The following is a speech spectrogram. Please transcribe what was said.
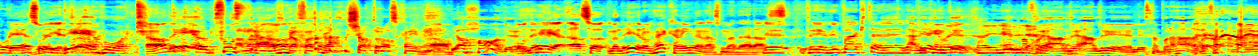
Oj, Det är så illa. Det är hårt. Ja, det är det är hårt. Han uppfostran. har skaffat kött, köttraskaniner. Ja. Jaha du. Och det är, alltså, men det är de här kaninerna som är deras... Du, Fredrik, du får akta dig. Nej, Elma luren får ju aldrig, aldrig lyssna på det här. Det fattar man ju.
